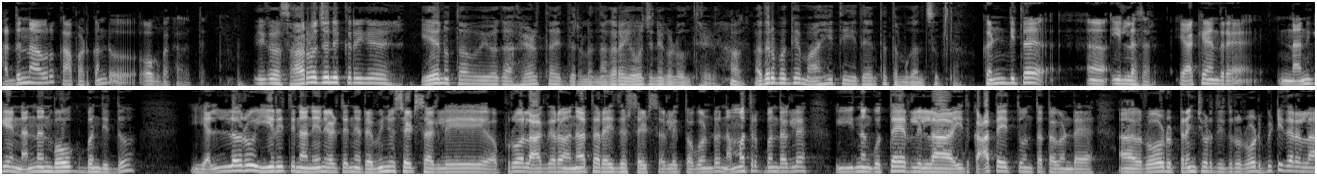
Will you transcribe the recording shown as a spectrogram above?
ಅದನ್ನ ಅವರು ಕಾಪಾಡ್ಕೊಂಡು ಹೋಗ್ಬೇಕಾಗುತ್ತೆ. ಈಗ ಸಾರ್ವಜನಿಕರಿಗೆ ಏನು ತಾವು ಇವಾಗ ಹೇಳ್ತಾ ಇದ್ದೀರಲ್ಲ ನಗರ ಯೋಜನೆಗಳು ಅಂತ ಹೇಳಿ. ಅದ್ರ ಬಗ್ಗೆ ಮಾಹಿತಿ ಇದೆ ಅಂತ ತಮಗನ್ಸುತ್ತ? ಖಂಡಿತ ಇಲ್ಲ ಸರ್. ಯಾಕೆ ಅಂದ್ರೆ ನನಗೆ ನನ್ನ ಅನುಭವಕ್ಕೆ ಬಂದಿದ್ದು ಎಲ್ಲರೂ ಈ ರೀತಿ ನಾನೇನು ಹೇಳ್ತೇನೆ ರೆವಿನ್ಯೂ ಸೈಟ್ಸ್ ಆಗಲಿ ಅಪ್ರೂವಲ್ ಆಗದಿರೋ ಅನಾಥರೈಸ್ಡ್ ಸೈಟ್ಸ್ ಆಗಲಿ ತಗೊಂಡು ನಮ್ಮ ಹತ್ರಕ್ಕೆ ಬಂದಾಗಲೇ, ಈ ನಂಗೆ ಗೊತ್ತೇ ಇರಲಿಲ್ಲ, ಇದು ಖಾತೆ ಇತ್ತು ಅಂತ ತಗೊಂಡೆ ರೋಡ್ ಟ್ರೆಂಚ್ ಹೊಡೆದಿದ್ರು ರೋಡ್ ಬಿಟ್ಟಿದಾರಲ್ಲ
